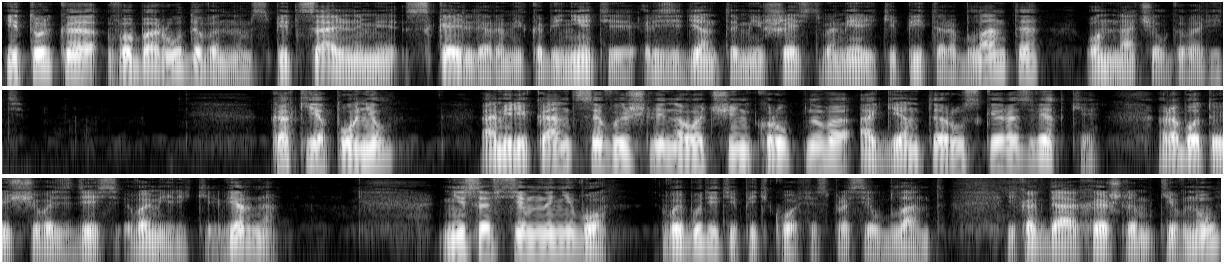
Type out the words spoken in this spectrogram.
И только в оборудованном специальными скеллерами кабинете резидента Ми-6 в Америке Питера Бланта он начал говорить. Как я понял, американцы вышли на очень крупного агента русской разведки, работающего здесь, в Америке, верно? Не совсем на него. Вы будете пить кофе? Спросил Блант. И когда Хэшлем кивнул,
